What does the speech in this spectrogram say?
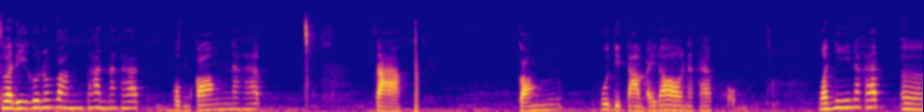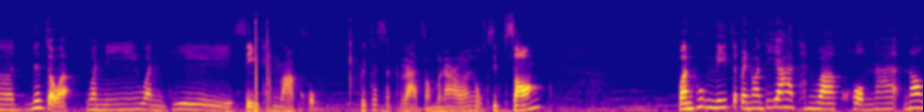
สวัสดีคุณผู้ฟังท่านนะครับ ผมก้องนะครับ จากก้องผู้ติดตามไอดอลนะครับผมวันนี้นะครับเอ่อเนื่องจากว่าวันนี้วันที่ 4 ธันวาคม พุทธศักราช 2562 วันพรุ่งนี้จะเป็นวันที่5ธันวาคมนะฮะนอก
